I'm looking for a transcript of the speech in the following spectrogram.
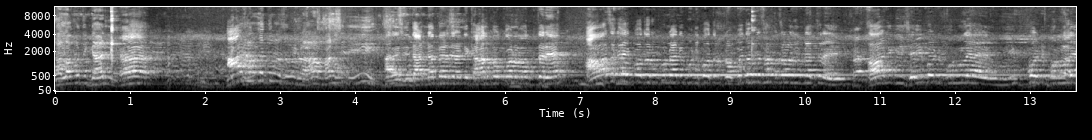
నల్లబుద్ధి గాడి. మనిషిని. అదే దండం పెడతారండి కాలు పొక్కుని మొక్కుతారే అమాసగా అయిపోతారు పుణ్యానికి పుట్టిపోతారు తొంభై తొమ్మిది సంవత్సరాలు ఆడికి చెయ్యి పొట్టి పురుగులే ఈ పొట్టి పురుగులే.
